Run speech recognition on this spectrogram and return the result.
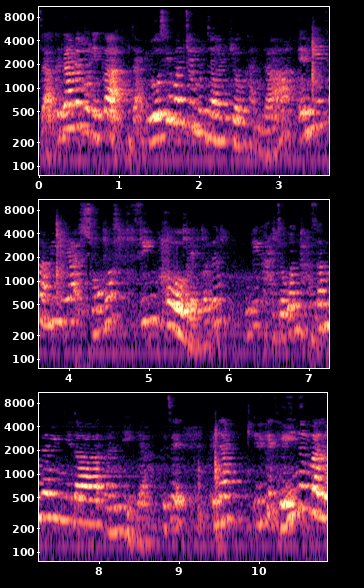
자, 그 다음에 보니까, 자, 요 세 번째 문장을 기억한다. En mi familia somos cinco 그랬거든? 우리 가족은 다섯 명입니다. 라는 얘기야. 그치? 그냥 이렇게 돼 있는 말로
